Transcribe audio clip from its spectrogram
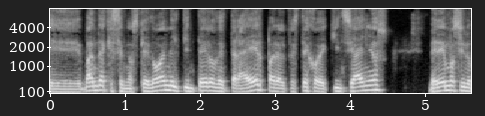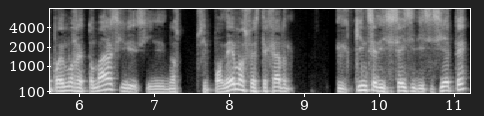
Eh, banda que se nos quedó en el tintero de traer para el festejo de 15 años. Veremos si lo podemos retomar, si, si, podemos festejar 15, 16 y 17.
